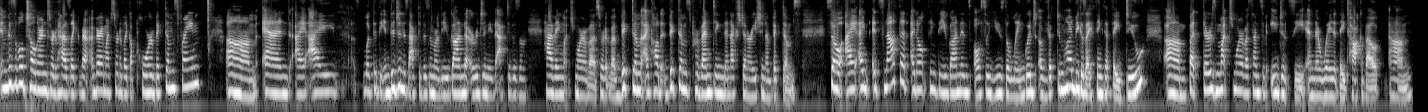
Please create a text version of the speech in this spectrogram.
Invisible Children sort of has like very much sort of like a poor victims frame. Um, and I, I, looked at the indigenous activism or the Uganda originated activism having much more of a sort of a victim. I called it victims preventing the next generation of victims. So I, I, it's not that I don't think the Ugandans also use the language of victimhood because I think that they do, um, but there's much more of a sense of agency in their way that they talk about um,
